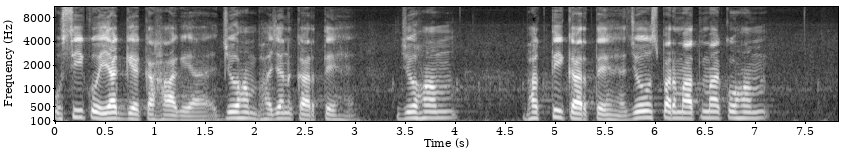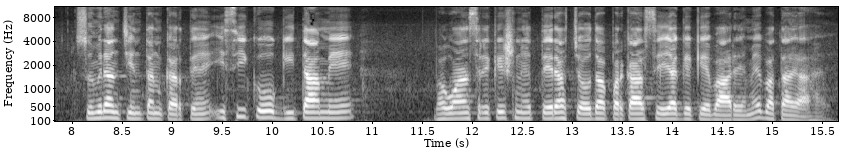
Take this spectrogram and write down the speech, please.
उसी को यज्ञ कहा गया है, जो हम भजन करते हैं, जो हम भक्ति करते हैं, जो उस परमात्मा को हम सुमिरन चिंतन करते हैं, इसी को गीता में भगवान श्री कृष्ण ने तेरह चौदह प्रकार से यज्ञ के बारे में बताया है।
